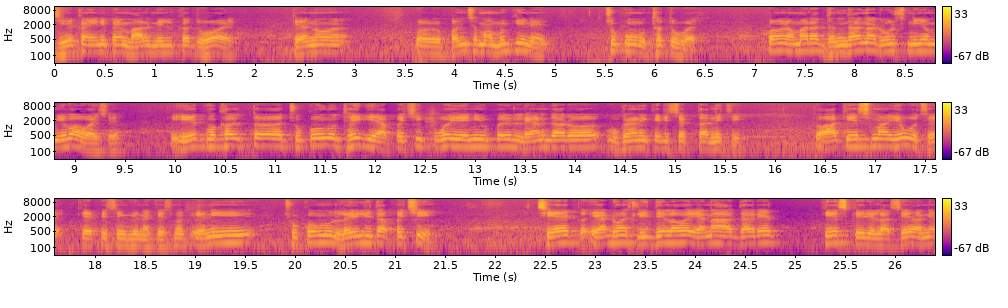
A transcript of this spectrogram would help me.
જે કાંઈ એની પાસે માલ મિલકત હોય, તેનો પંચમાં મૂકીને ચૂકવણું થતું હોય. પણ અમારા ધંધાના રૂલ્સ નિયમ એવા હોય છે કે એક વખત ચૂકવણું થઈ ગયા પછી કોઈ એની ઉપર લેણદારો ઉઘરાણી કરી શકતા નથી. તો આ કેસમાં એવું છે કે એપી સિંઘવીના કેસમાં કે એની ચૂકવણું લઈ લીધા પછી, ચેક એડવાન્સ લીધેલા હોય એના આધારે કેસ કરેલા છે અને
